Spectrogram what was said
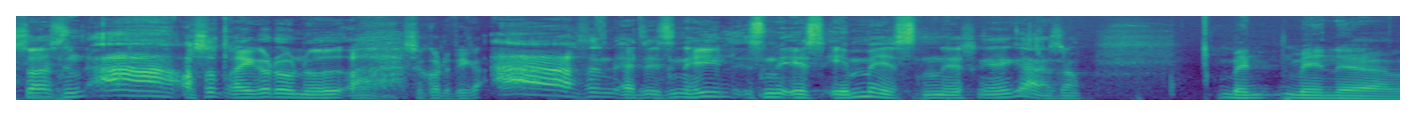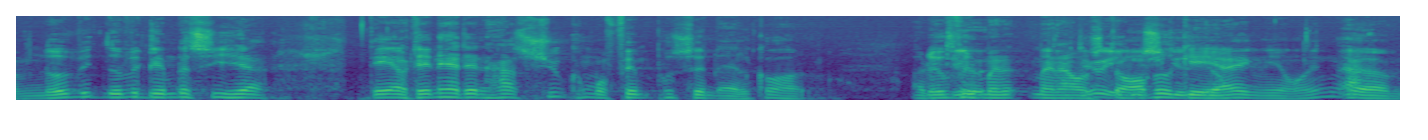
Så er sådan, ah, og så drikker du noget, ah, så går det væk. Ah, sådan, er det sådan helt sådan SMS, ikke altså? Men, men øh, noget, vi, noget, vi glemte at sige her, det er jo, den her, den har 7,5 procent alkohol. Og det er jo, Det er jo- fordi, man, man har jo det stoppet gæringen jo, ikke? Ja. Øhm,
